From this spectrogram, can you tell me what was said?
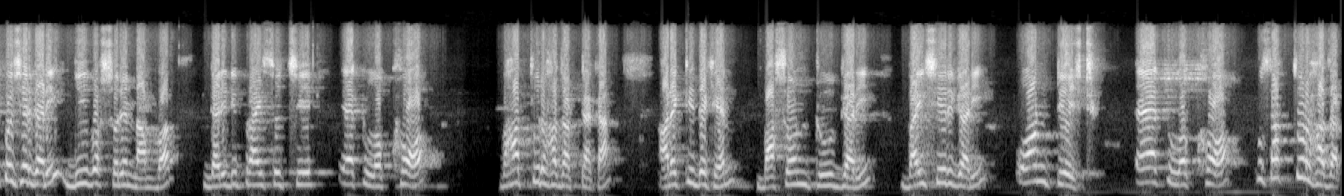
একুশের গাড়ি, দুই বছরের নাম্বার। গাড়িটি প্রাইস হচ্ছে এক লক্ষ বাহাত্তর হাজার টাকা। আরেকটি দেখেন, বাসন টু গাড়ি, বাইশের গাড়ি ওয়ান টেস্ট এক লক্ষ পঁচাত্তর হাজার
